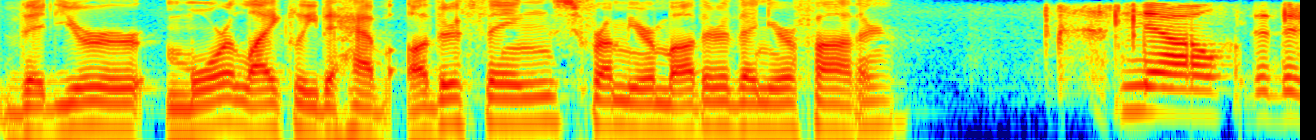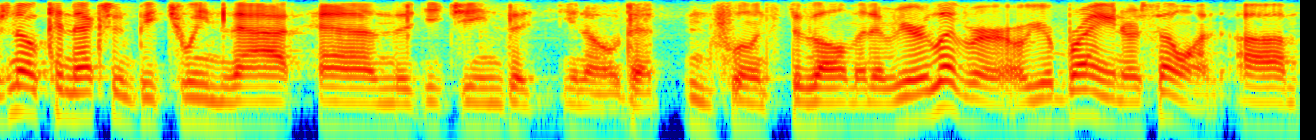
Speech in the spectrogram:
that you're more likely to have other things from your mother than your father? No, there's no connection between that and the genes that you know that influence development of your liver or your brain or so on. Um,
